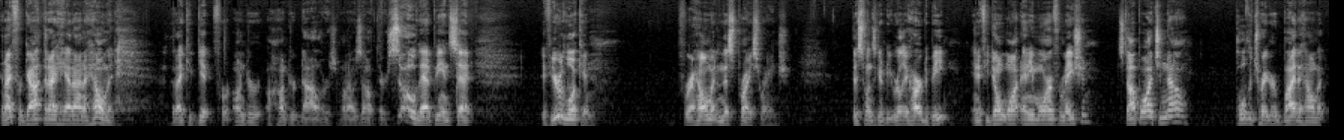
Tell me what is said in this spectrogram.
And I forgot that I had on a helmet that I could get for under $100 when I was out there. So, that being said, if you're looking for a helmet in this price range, this one's going to be really hard to beat. And if you don't want any more information, stop watching now pull the trigger, buy the helmet.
